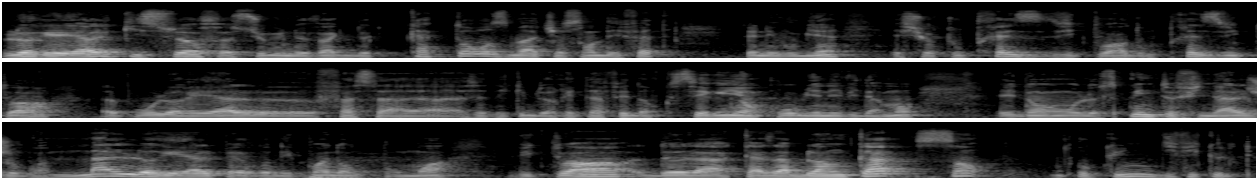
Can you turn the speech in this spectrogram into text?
Le Real qui surfe sur une vague de 14 matchs sans défaite. Tenez-vous bien, et surtout 13 victoires, donc 13 victoires euh, pour le Real euh, face à, cette équipe de Retafe, donc série en cours bien évidemment. Et dans le sprint final, je vois mal le Real perdre des points, donc pour moi, victoire de la Casablanca sans aucune difficulté.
